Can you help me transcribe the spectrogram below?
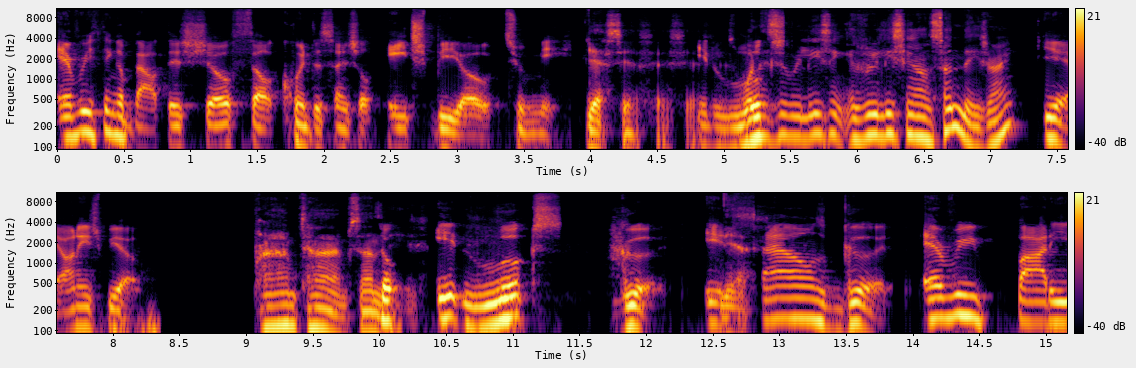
everything about this show felt quintessential HBO to me. Yes, yes, yes, yes. It yes. When is looks- it releasing? It's releasing on Sundays, right? Yeah, on HBO. Prime time So it looks good. It Yes. sounds good. Everybody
